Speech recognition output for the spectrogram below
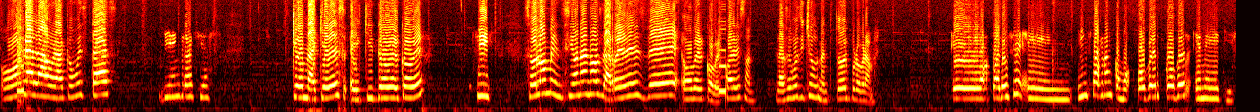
Hola Laura, ¿cómo estás? Bien, gracias. ¿Qué onda? ¿Quieres el kit de Overcover? Sí. Solo menciónanos las redes de Overcover. ¿Cuáles son? Las hemos dicho durante todo el programa. Eh, aparece en Instagram como Overcover MX.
